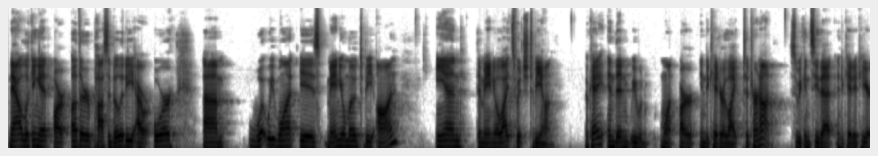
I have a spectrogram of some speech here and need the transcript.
Now looking at our other possibility, our OR, um, what we want is manual mode to be on and the manual light switch to be on, okay? And then we would want our indicator light to turn on. So we can see that indicated here.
